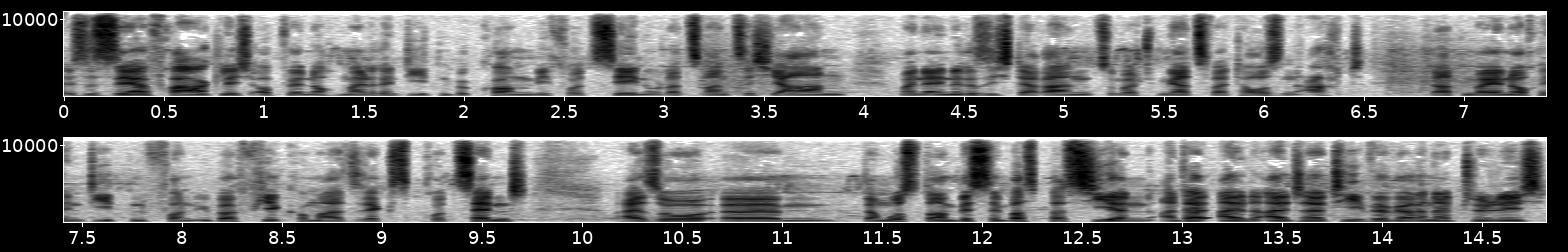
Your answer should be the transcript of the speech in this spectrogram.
es ist sehr fraglich, ob wir nochmal Renditen bekommen wie vor 10 oder 20 Jahren. Man erinnere sich daran, zum Beispiel im Jahr 2008, da hatten wir ja noch Renditen von über 4,6 Prozent. Also ähm, da muss noch ein bisschen was passieren. Eine Alternative wäre natürlich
